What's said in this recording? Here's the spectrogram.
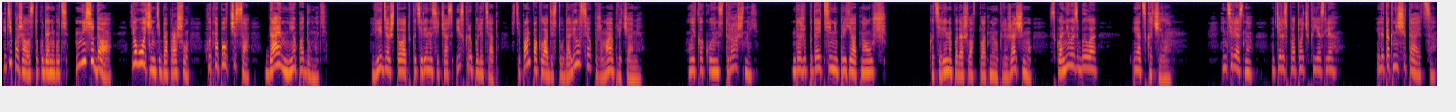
иди, пожалуйста, куда-нибудь, не сюда. Я очень тебя прошу, хоть на полчаса. Дай мне подумать. Видя, что от Катерины сейчас искры полетят, Степан покладисто удалился, пожимая плечами. Ой, какой он страшный. Даже подойти неприятно, а уж Катерина подошла вплотную к лежащему, склонилась было и отскочила. Интересно, а через платочек, если или так не считается?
